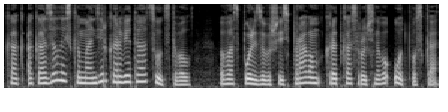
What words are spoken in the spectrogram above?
Как оказалось, командир корвета отсутствовал, воспользовавшись правом краткосрочного отпуска.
